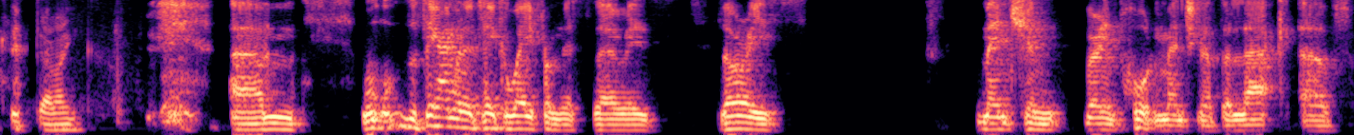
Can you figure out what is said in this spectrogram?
keep going. Um, well, the thing I'm going to take away from this, though, is Laurie's mention, very important mention of the lack of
